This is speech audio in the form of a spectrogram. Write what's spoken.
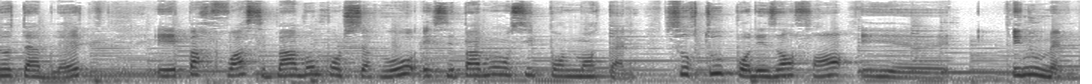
nos, tablettes, et parfois c'est pas bon pour le cerveau et c'est pas bon aussi pour le mental, surtout pour les enfants et, euh, et nous-mêmes.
